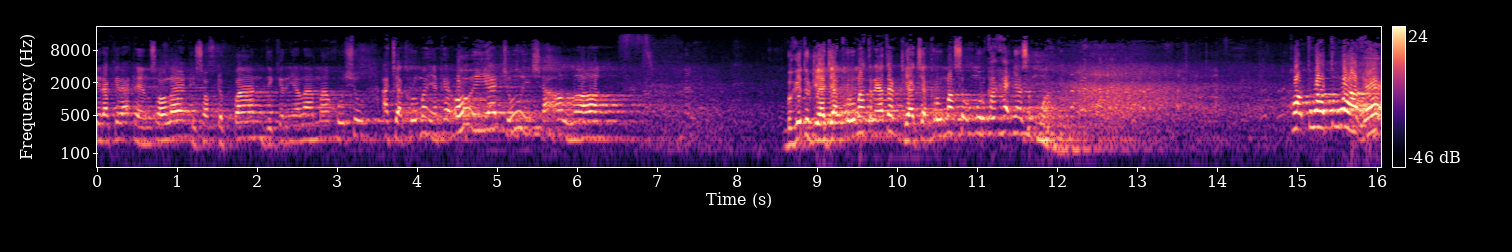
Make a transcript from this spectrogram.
kira-kira ada yang soleh di soft depan, dikirnya lama, khusyuk, ajak ke rumah ya kek. Oh iya cuy, insya Allah. Begitu diajak ke rumah ternyata diajak ke rumah seumur kakeknya semua. Kok tua-tua kek?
